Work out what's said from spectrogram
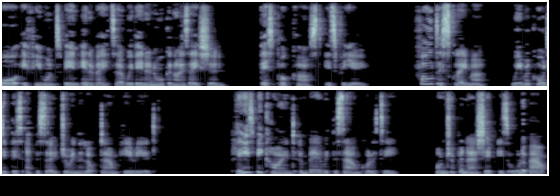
or if you want to be an innovator within an organisation, this podcast is for you. Full disclaimer we recorded this episode during the lockdown period. Please be kind and bear with the sound quality. Entrepreneurship is all about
